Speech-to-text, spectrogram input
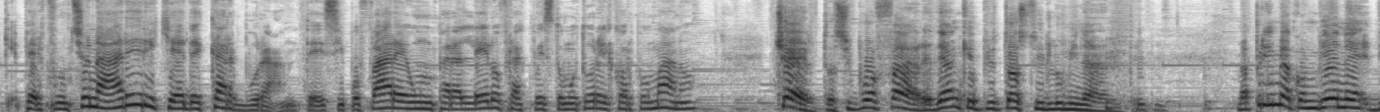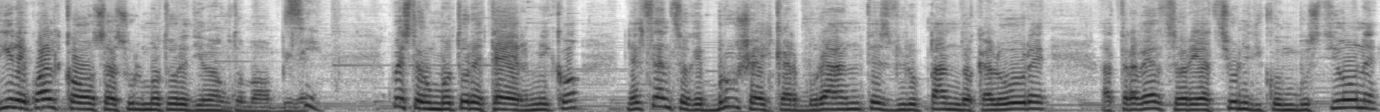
che per funzionare richiede carburante. Si può fare un parallelo fra questo motore e il corpo umano? Certo, si può fare ed è anche piuttosto illuminante. Ma prima conviene dire qualcosa sul motore di un'automobile. Sì. Questo è un motore termico, nel senso che brucia il carburante sviluppando calore attraverso reazioni di combustione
